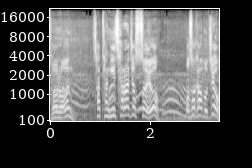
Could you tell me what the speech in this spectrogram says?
저런 사탕이 사라졌어요. 어서 가보죠.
